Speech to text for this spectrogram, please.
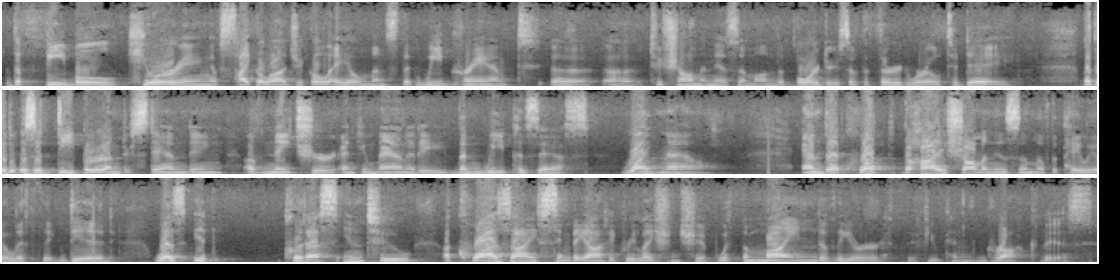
the feeble curing of psychological ailments that we grant uh, uh, to shamanism on the borders of the third world today, but that it was a deeper understanding of nature and humanity than we possess right now and that what the high shamanism of the Paleolithic did was it put us into a quasi symbiotic relationship with the mind of the earth, if you can grok this.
